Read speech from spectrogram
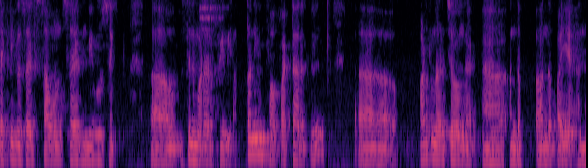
Technical side sound side music cinematography அத்தனையும் பர்ஃபெக்டாக இருக்குது படத்தில் நடித்தவங்க அந்த அந்த பையன் அந்த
